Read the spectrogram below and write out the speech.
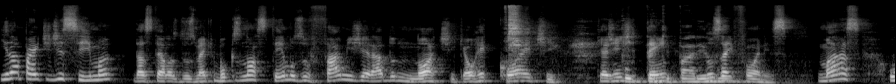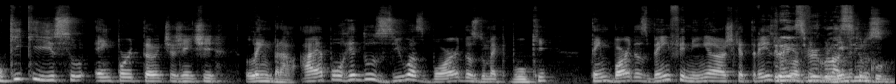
E na parte de cima das telas dos MacBooks, nós temos o famigerado Note, que é o recorte que a gente Puta tem nos iPhones. Mas o que que isso é importante a gente lembrar? A Apple reduziu as bordas do MacBook, tem bordas bem fininhas, acho que é 3,5 milímetros.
